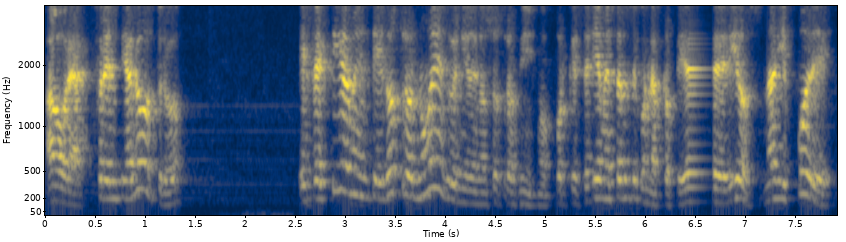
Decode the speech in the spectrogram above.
Ahora, frente al otro, efectivamente el otro no es dueño de nosotros mismos, porque sería meterse con la propiedad de Dios. Nadie puede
